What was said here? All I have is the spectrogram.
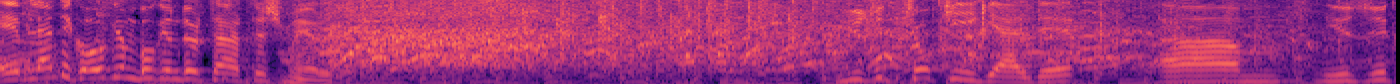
Evlendik o gün bugündür tartışmıyoruz. Yüzük çok iyi geldi. Um, yüzük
